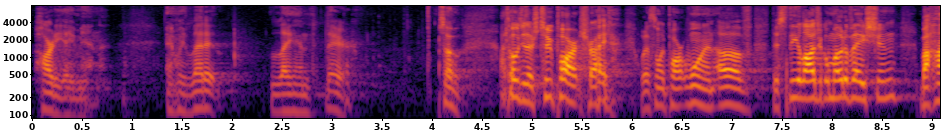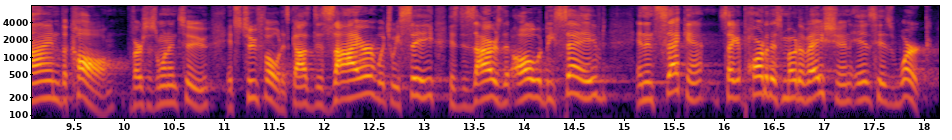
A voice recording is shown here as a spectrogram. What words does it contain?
Hearty amen. And we let it land there. So I told you there's two parts, right? Well, that's only part one of this theological motivation behind the call, verses one and two. It's twofold. It's God's desire, which we see, his desire is that all would be saved. And then, second, second part of this motivation is his work.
